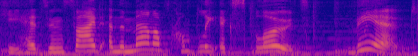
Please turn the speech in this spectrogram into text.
He heads inside, and the manor promptly explodes. The end.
